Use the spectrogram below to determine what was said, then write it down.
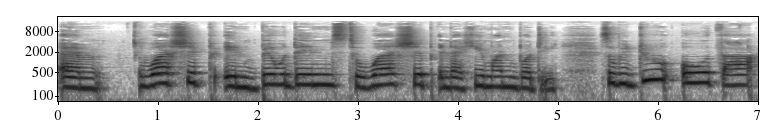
um, worship in buildings to worship in the human body. So we do all that,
